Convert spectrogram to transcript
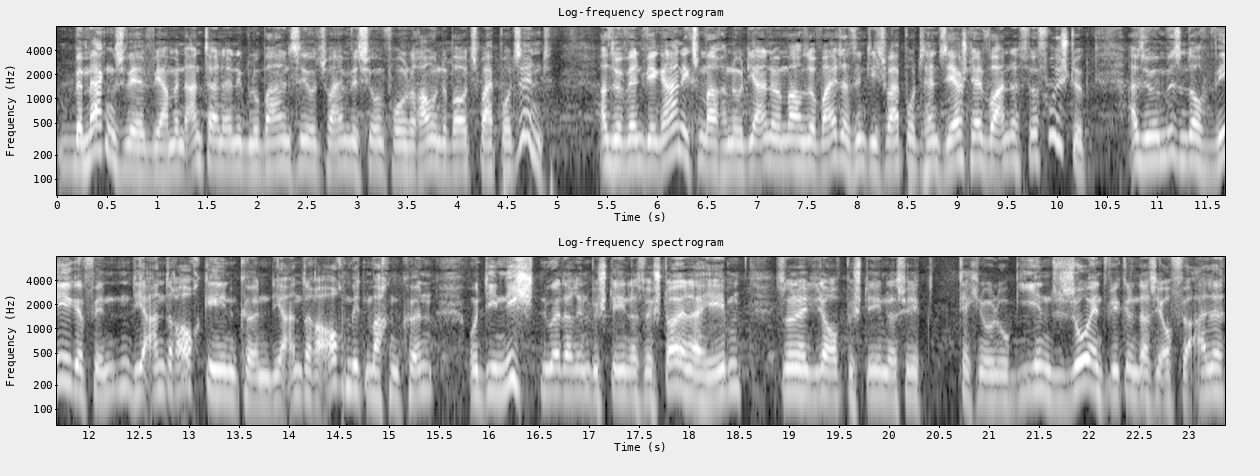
bemerkenswert. Wir haben einen Anteil an der globalen CO2-Emissionen von roundabout 2 Prozent. Also wenn wir gar nichts machen und die anderen machen so weiter, sind die 2 Prozent sehr schnell woanders verfrühstückt. Also wir müssen doch Wege finden, die andere auch gehen können, die andere auch mitmachen können und die nicht nur darin bestehen, dass wir Steuern erheben, sondern die darauf bestehen, dass wir Technologien so entwickeln, dass sie auch für alle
